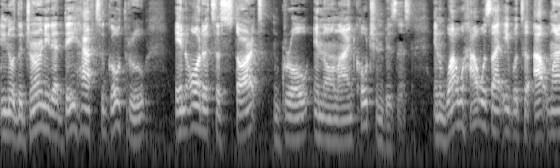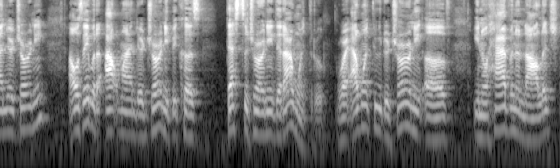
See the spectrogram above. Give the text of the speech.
you know, the journey that they have to go through in order to start, grow an online coaching business. And why, how was I able to outline their journey? I was able to outline their journey because that's the journey that I went through, right? I went through the journey of, you know, having a knowledge,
